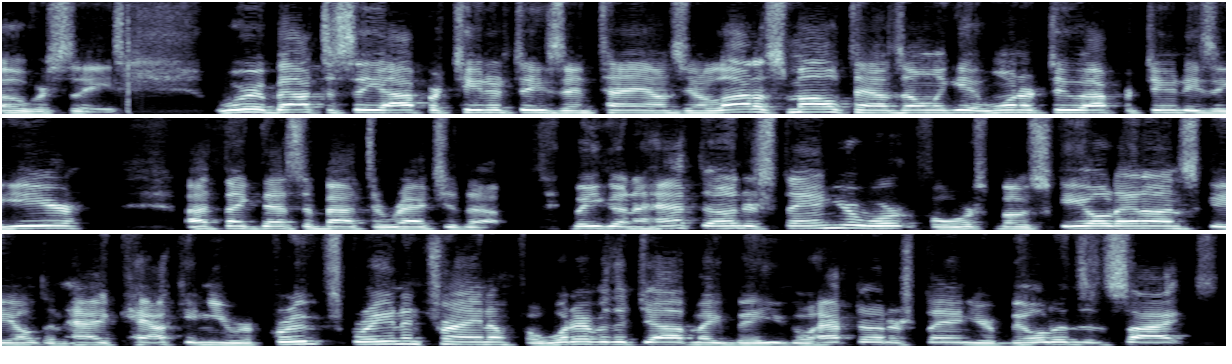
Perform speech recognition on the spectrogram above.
overseas. We're about to see opportunities in towns. You know, a lot of small towns only get one or two opportunities a year. I think that's about to ratchet up. But you're going to have to understand your workforce, both skilled and unskilled, and how, how can you recruit, screen, and train them for whatever the job may be. You're going to have to understand your buildings and sites.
